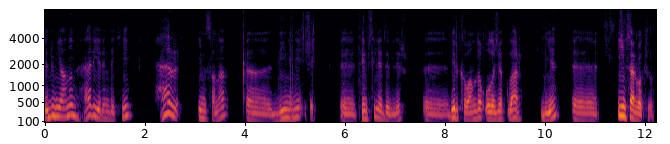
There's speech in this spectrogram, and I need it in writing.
ve dünyanın her yerindeki her insana e, dinini şey e, temsil edebilir e, bir kıvamda olacaklar diye e, iyimser bakıyorum.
